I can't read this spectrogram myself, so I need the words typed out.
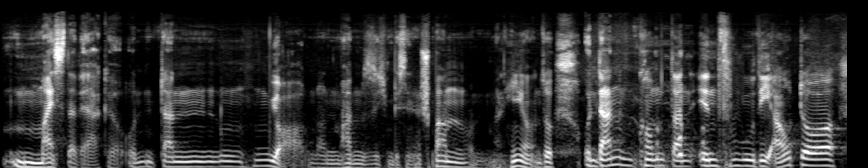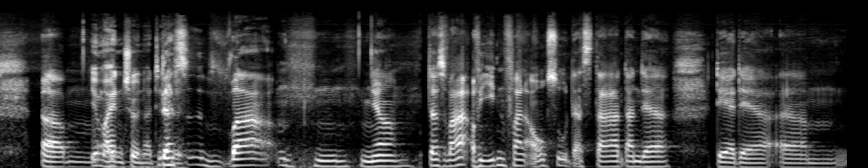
Meisterwerke. Und dann, ja, dann haben sie sich ein bisschen entspannen und mal hier und so. Und dann kommt dann In Through the Outdoor. Ähm, Immerhin ein schöner Titel. das war, hm, ja, das war auf jeden Fall auch so, dass da dann der, der, der ähm,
